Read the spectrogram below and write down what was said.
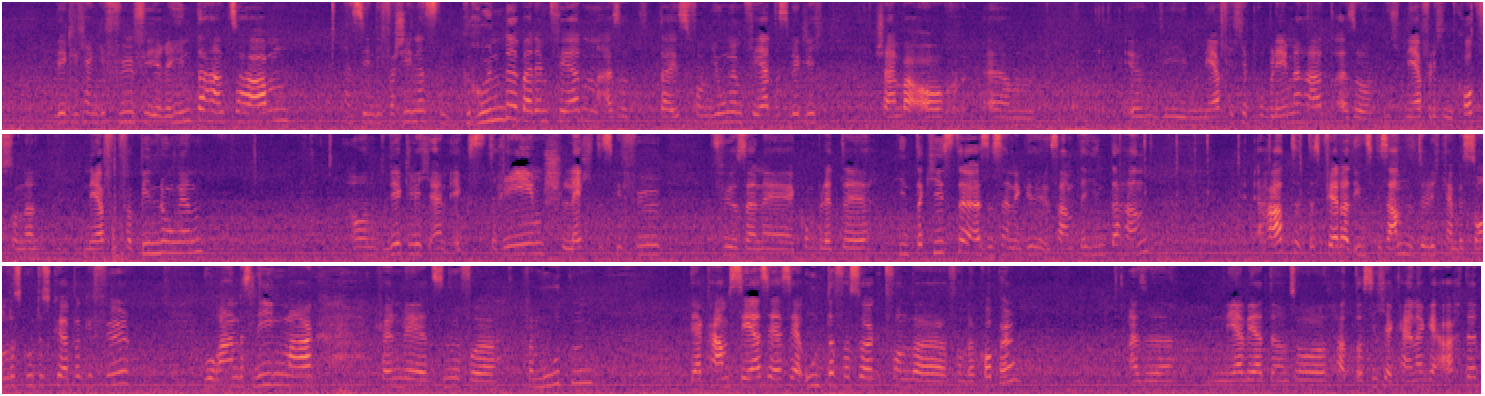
wirklich ein Gefühl für ihre Hinterhand zu haben. Das sind die verschiedensten Gründe bei den Pferden. Also da ist vom jungen Pferd, das wirklich scheinbar auch ähm, irgendwie nervliche Probleme hat. Also nicht nervlich im Kopf, sondern Nervenverbindungen und wirklich ein extrem schlechtes Gefühl für seine komplette Hinterkiste, also seine gesamte Hinterhand hat. Das Pferd hat insgesamt natürlich kein besonders gutes Körpergefühl. Woran das liegen mag, können wir jetzt nur vermuten. Der kam sehr, sehr, sehr unterversorgt von der, von der Koppel. Also Nährwerte und so hat da sicher keiner geachtet.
